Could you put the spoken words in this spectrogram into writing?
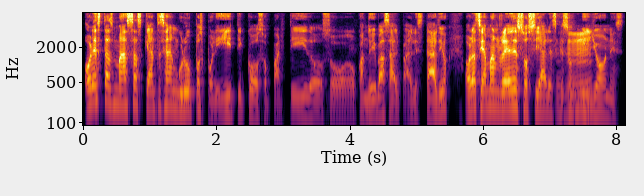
ahora estas masas que antes eran grupos políticos o partidos o cuando ibas al, al estadio, ahora se llaman redes sociales, que son Ujú. millones.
